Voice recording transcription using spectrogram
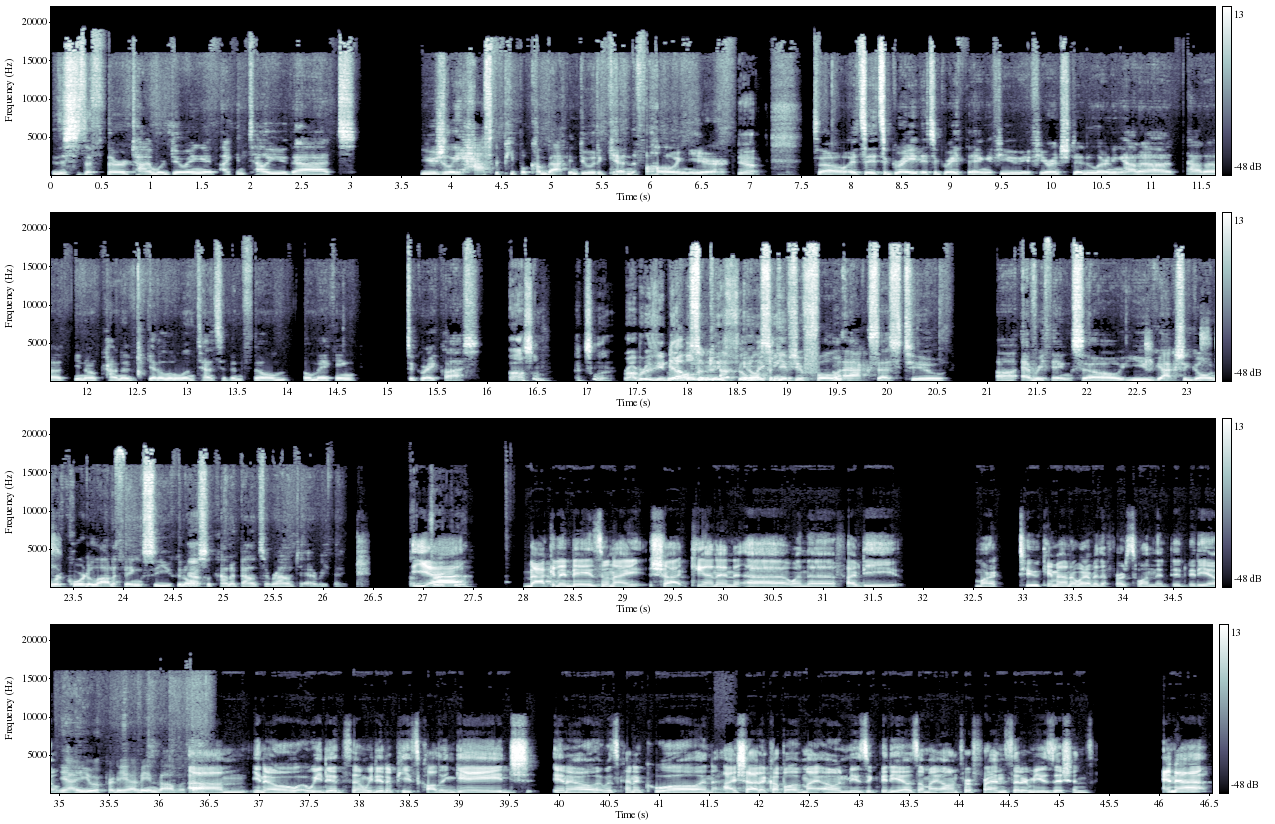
this is the third time we're doing it. I can tell you that usually half the people come back and do it again the following year. Yeah. So it's it's a great it's a great thing if you if you're interested in learning how to how to you know kind of get a little intensive in film filmmaking, it's a great class. Awesome, excellent. Robert, have you dabbled it also, in any filmmaking? Uh, it also gives you full oh. access to uh, everything. So you actually go and record a lot of things, so you can yeah. also kind of bounce around to everything. Yeah. Cool. Back in the days when I shot Canon, uh, when the 5D Mark II came out, or whatever the first one that did video. Yeah, you were pretty heavy involved with that. Um, you know, we did some. We did a piece called Engage. You know, it was kind of cool, and I shot a couple of my own music videos on my own for friends that are musicians. And uh,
